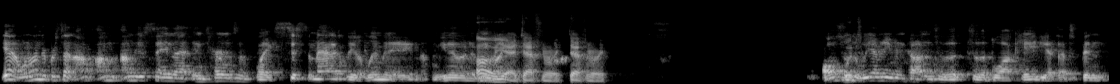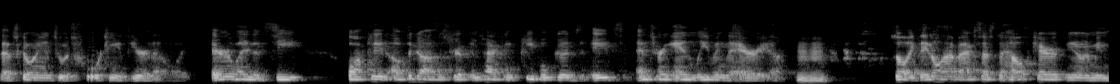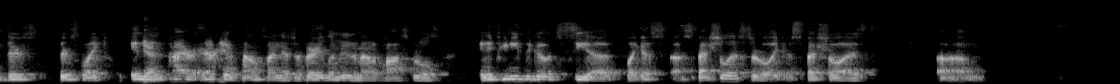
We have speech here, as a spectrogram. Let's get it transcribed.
Yeah, one hundred percent. I'm I'm I'm just saying that in terms of like systematically eliminating them. You know what I mean? Oh like, yeah, definitely, definitely. Also, Which, we haven't even gotten to the to the blockade yet. That's been that's going into its 14th year now. Like air, land, and sea blockade of the Gaza Strip, impacting people, goods, aids entering and leaving the area. Mm-hmm. So like they don't have access to health care. You know what I mean? There's there's like in yeah. the entire area of Palestine, there's a very limited amount of hospitals and if you need to go to see a like a, a specialist or like a specialized um,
